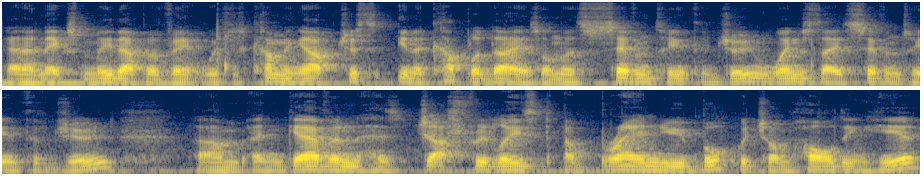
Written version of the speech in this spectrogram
at our next meetup event, which is coming up just in a couple of days on the 17th of June, Wednesday, 17th of June. Um, and Gavin has just released a brand new book, which I'm holding here.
